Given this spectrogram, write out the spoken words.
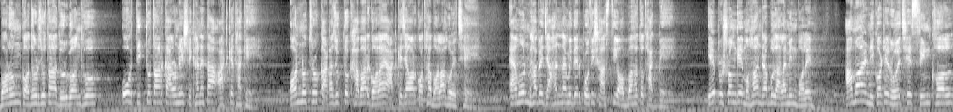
বরং কদর্যতা, দুর্গন্ধ ও তিক্ততার কারণে সেখানে তা আটকে থাকে। অন্যত্র কাটাযুক্ত খাবার গলায় আটকে যাওয়ার কথা বলা হয়েছে। এমনভাবে জাহান্নামীদের প্রতি শাস্তি অব্যাহত থাকবে। এ প্রসঙ্গে মহান রাবুল আলামিন বলেন, আমার নিকটে রয়েছে শৃঙ্খল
